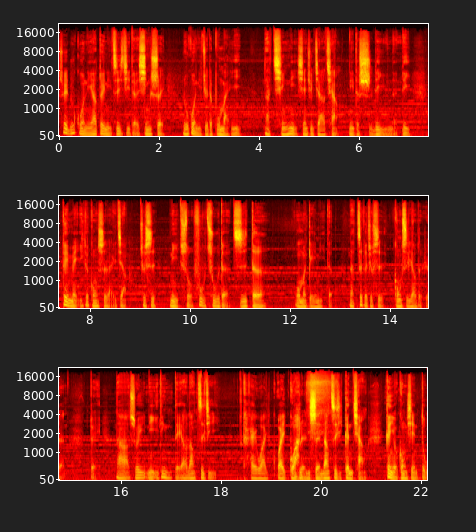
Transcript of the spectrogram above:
所以如果你要对你自己的薪水，如果你觉得不满意，那请你先去加强你的实力与能力。对每一个公司来讲，就是你所付出的值得我们给你的。那这个就是公司要的人，对，那所以你一定得要让自己开外外挂人生，让自己更强，更有贡献度，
